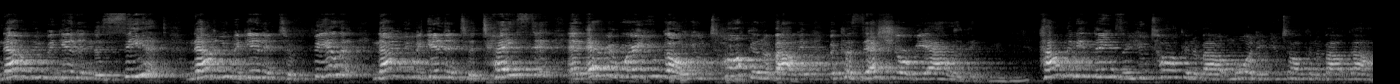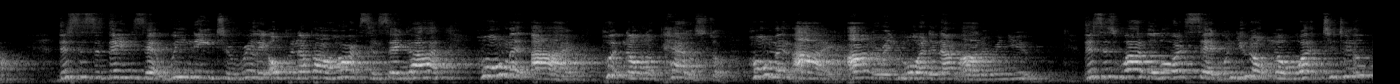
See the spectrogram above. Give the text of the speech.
now you're beginning to see it. Now you're beginning to feel it. Now you're beginning to taste it. And everywhere you go, you're talking about it because that's your reality. Mm-hmm. How many things are you talking about more than you're talking about God? This is the things that we need to really open up our hearts and say, God, whom am I putting on a pedestal? Whom am I honoring more than I'm honoring you? This is why the Lord said, when you don't know what to do,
